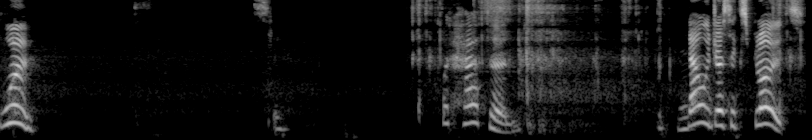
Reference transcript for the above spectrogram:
Woo! What happened? Now it just explodes.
